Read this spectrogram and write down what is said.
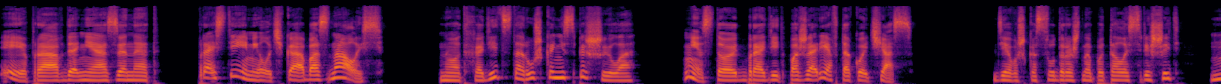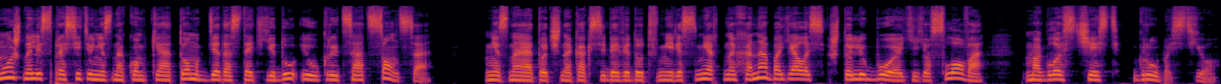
«И правда не Азенет. Прости, милочка, обозналась». Но отходить старушка не спешила. Не стоит бродить по жаре в такой час». Девушка судорожно пыталась решить, можно ли спросить у незнакомки о том, где достать еду и укрыться от солнца. Не зная точно, как себя ведут в мире смертных, она боялась, что любое ее слово могло счесть грубостью.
